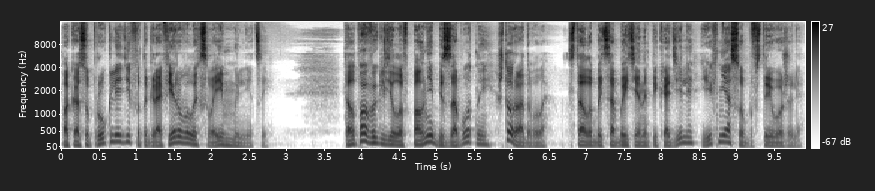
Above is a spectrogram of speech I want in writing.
пока супруг леди фотографировал их своей мыльницей. Толпа выглядела вполне беззаботной, что радовало. Стало быть, события на Пикадилли их не особо встревожили.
